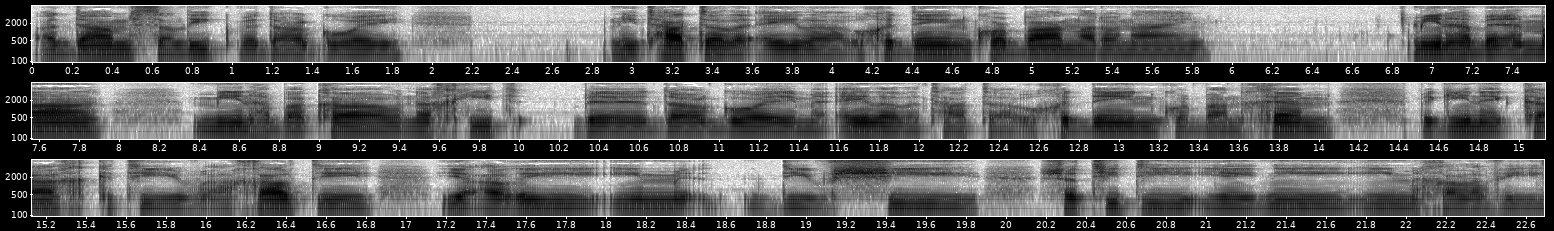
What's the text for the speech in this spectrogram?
אדם סליק בדרגוי נתתה לאלה וכדין קורבן לאדוני מן הבהמה מן הבקר נחית de ihud letata kach bet kadmita adam salik bedargoi nitata le'ela uchadein korban ladonai min ha-be'ema min ha-bakar nachit בדרגוי מאלה לטאטה, וכדין קורבנכם בגיני כך כתיב, אכלתי יערי עם דבשי, שתיתי יני עם חלבי.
